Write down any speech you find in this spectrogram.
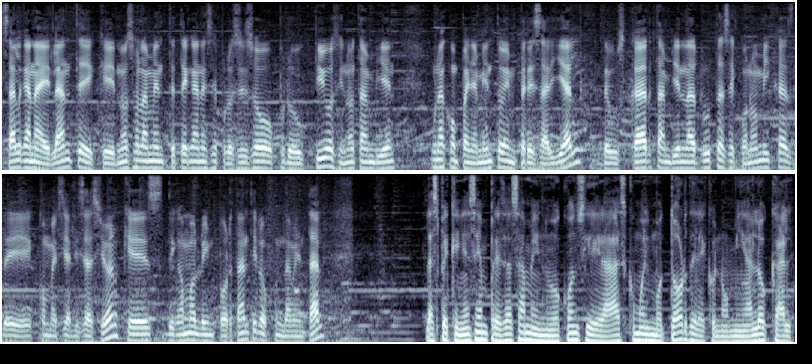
salgan adelante, de que no solamente tengan ese proceso productivo, sino también un acompañamiento empresarial, de buscar también las rutas económicas de comercialización, que es, digamos, lo importante y lo fundamental. Las pequeñas empresas a menudo consideradas como el motor de la economía local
